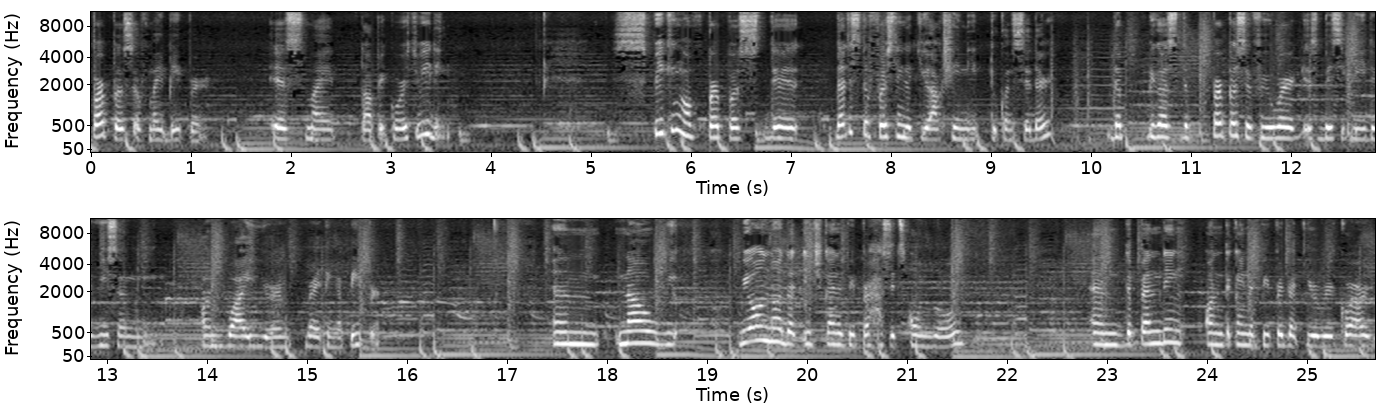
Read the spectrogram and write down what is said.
purpose of my paper? Is my topic worth reading? Speaking of purpose, the that is the first thing that you actually need to consider. The, because the purpose of your work is basically the reason on why you're writing a paper. And now we we all know that each kind of paper has its own role. And depending on the kind of paper that you're required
